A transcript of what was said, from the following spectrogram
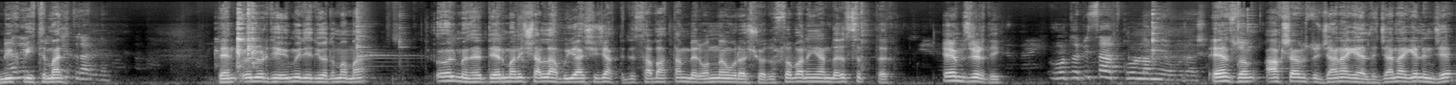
Büyük Halil, bir ihtimal ben ölür diye ümit ediyordum ama ölmedi. Derman inşallah bu yaşayacak dedi. Sabahtan beri onunla uğraşıyordu. Sobanın yanında ısıttık. Emzirdik. Orada bir saat kurulamaya uğraş. En son akşamüstü Can'a geldi. Can'a gelince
